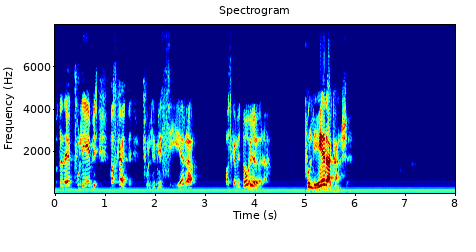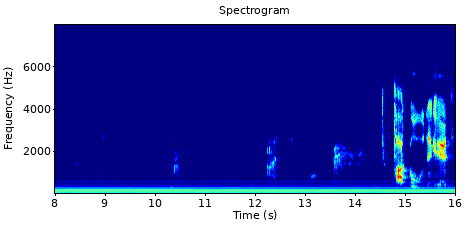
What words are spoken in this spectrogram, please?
Och den är ju polemisk. Man ska inte polemisera. Vad ska vi då göra? Polera kanske? Tack gode Gud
